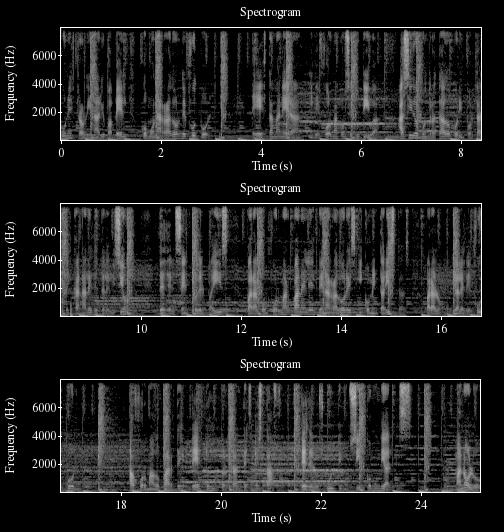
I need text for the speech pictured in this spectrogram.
un extraordinario papel como narrador de fútbol. De esta manera y de forma consecutiva, ha sido contratado por importantes canales de televisión desde el centro del país para conformar paneles de narradores y comentaristas para los mundiales de fútbol. Ha formado parte de estos importantes staff desde los últimos cinco mundiales. Manolo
